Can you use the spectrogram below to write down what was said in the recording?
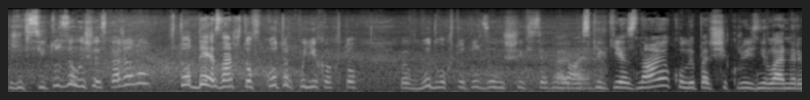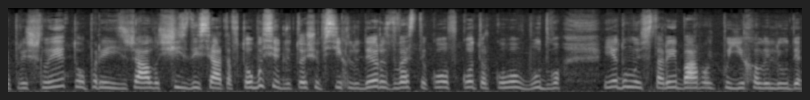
Кажу, всі тут залишились. Каже, ну хто де, знаєш, хто в Котор поїхав, хто в Будву, хто тут залишився. гуляє. Наскільки я знаю, коли перші круїзні лайнери прийшли, то приїжджало 60 автобусів для того, щоб всіх людей розвести кого в Котор, кого в Будву. І я думаю, в старий бар поїхали люди.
